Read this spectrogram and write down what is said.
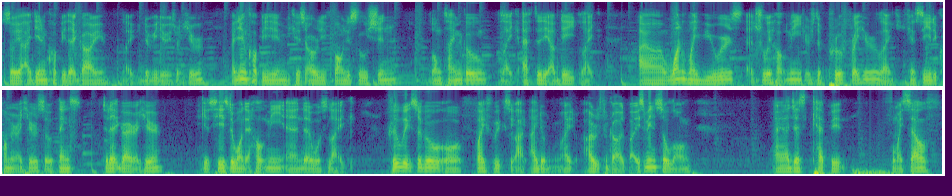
So yeah I didn't copy that guy like the video is right here. I didn't copy him because I already found the solution long time ago like after the update like uh, one of my viewers actually helped me. Here's the proof right here like you can see the comment right here. So thanks to that guy right here because he's the one that helped me and that was like three weeks ago or five weeks ago I, I don't know. I, I forgot but it's been so long. And I just kept it for myself.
